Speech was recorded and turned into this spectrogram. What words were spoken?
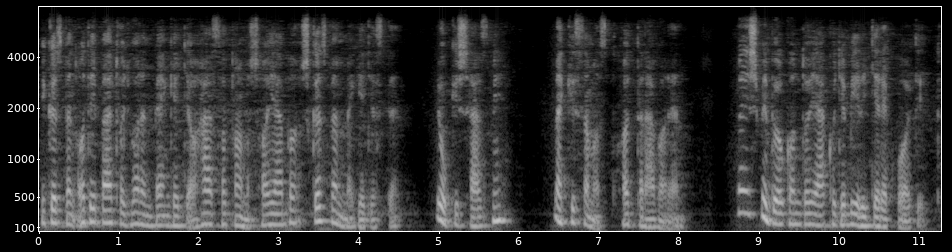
miközben odébált, hogy Warren beengedje a ház hatalmas hajába, s közben megjegyezte. Jó kis ház, mi? Meghiszem azt, hagyta rá Warren. Na és miből gondolják, hogy a béli gyerek volt itt?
